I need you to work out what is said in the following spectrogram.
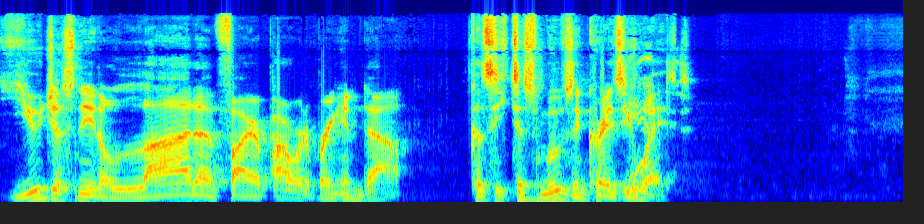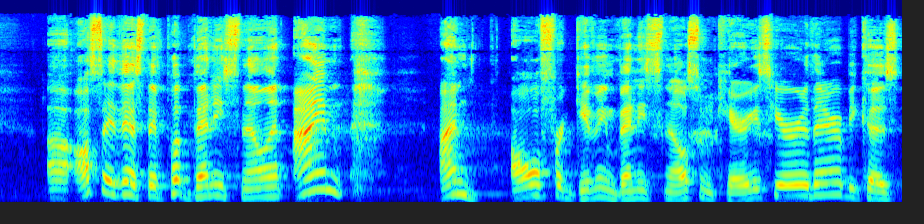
you just need a lot of firepower to bring him down because he just moves in crazy yeah. ways. Uh, I'll say this: they put Benny Snell in. I'm, I'm all for giving Benny Snell some carries here or there because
